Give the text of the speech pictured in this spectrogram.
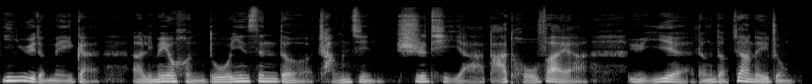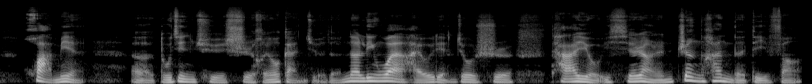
阴郁的美感啊，里面有很多阴森的场景，尸体呀、拔头发呀、雨夜等等这样的一种画面，呃，读进去是很有感觉的。那另外还有一点就是，它有一些让人震撼的地方。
